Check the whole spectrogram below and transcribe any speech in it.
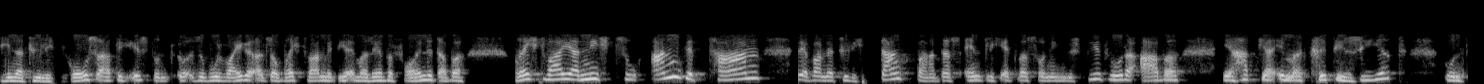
die natürlich großartig ist und sowohl Weigel als auch Brecht waren mit ihr immer sehr befreundet, aber Brecht war ja nicht so angetan. Er war natürlich dankbar, dass endlich etwas von ihm gespielt wurde, aber er hat ja immer kritisiert und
